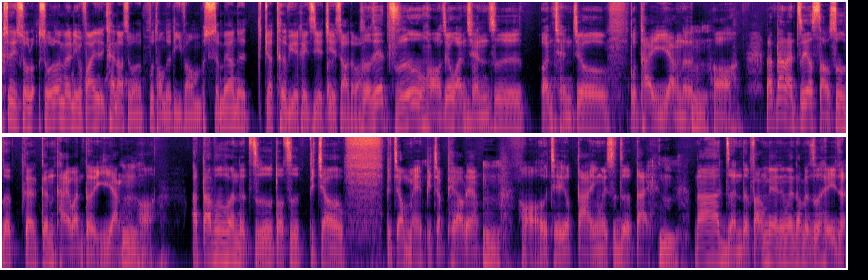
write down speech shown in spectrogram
所以所罗所罗门，你有发现看到什么不同的地方？什么样的比较特别可以直接介绍的吗？首先植物哈，就完全是完全就不太一样了，嗯哦。那当然只有少数的跟跟台湾的一样，嗯哦。啊，大部分的植物都是比较比较美、比较漂亮，嗯哦，而且又大，因为是热带。嗯那人的方面，因为他们是黑人，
